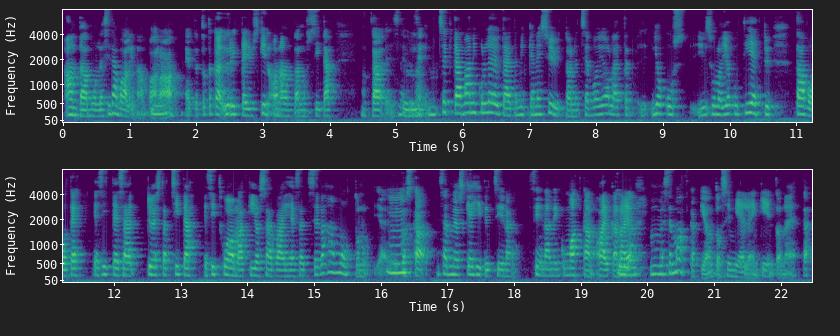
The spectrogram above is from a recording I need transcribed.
antaa mulle sitä valinnanvaraa. Mm. Että totta kai yrittäjyyskin on antanut sitä, mutta se, se, mutta se pitää vaan niin löytää, että mitkä ne syyt on. Että se voi olla, että joku, sulla on joku tietty tavoite ja sitten sä työstät sitä ja sitten huomaatkin jossain vaiheessa, että se vähän on muuttunut, mm. koska sä myös kehityt siinä, siinä niin kuin matkan aikana. Kyllä. Ja mun mielestä se matkakin on tosi mielenkiintoinen, että,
